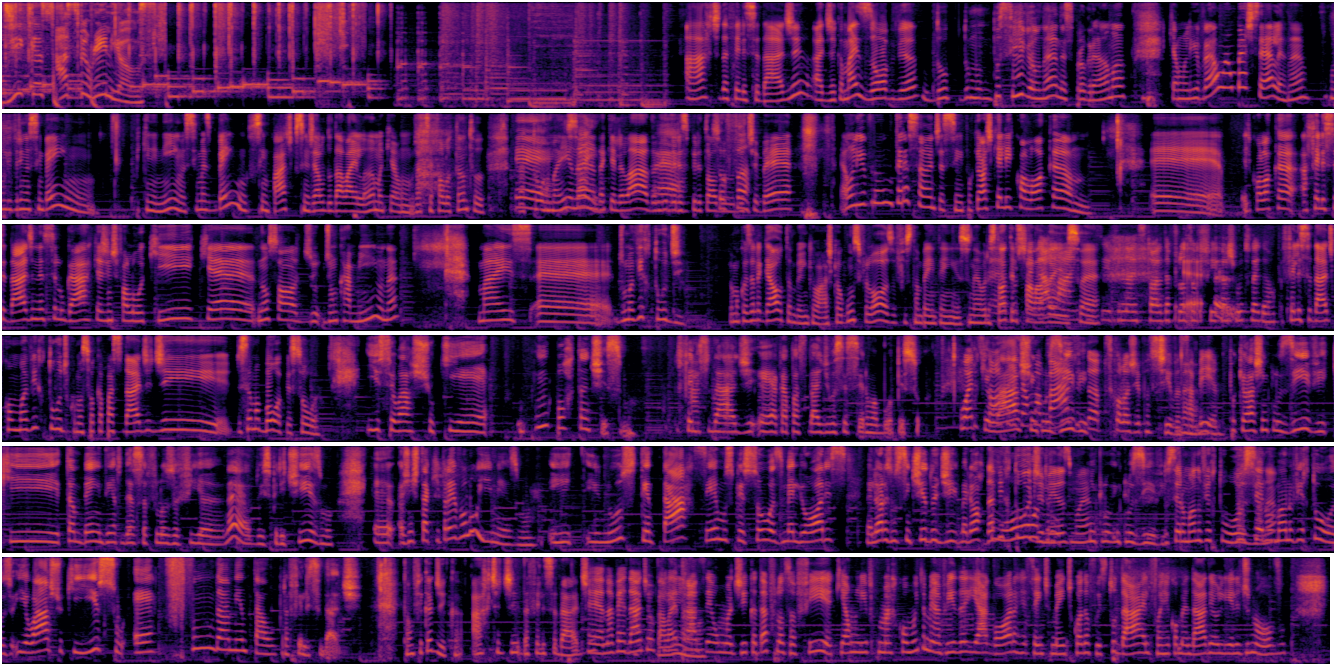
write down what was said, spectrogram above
Dicas Aspirinios. A Arte da Felicidade, a dica mais óbvia do, do possível, né, nesse programa, que é um livro, é um, é um best-seller, né? Um livrinho, assim, bem pequenininho, assim, mas bem simpático, singelo, do Dalai Lama, que é um, já que você falou tanto da É, turma aí, né, aí. daquele lado, É, líder espiritual do, do Tibete. É um livro interessante, assim, porque eu acho que ele coloca... é, ele coloca a felicidade nesse lugar que a gente falou aqui, que é não só de, de um caminho, né? Mas é, de uma virtude. É uma coisa legal também, que eu acho que alguns filósofos também têm isso, né? Aristóteles falava isso, é. Inclusive, na história da filosofia, que eu acho muito legal. Felicidade como uma virtude, como a sua capacidade de, de ser uma boa pessoa. Isso eu acho que é importantíssimo. Felicidade é a capacidade de você ser uma boa pessoa. O Aristóteles acho, é uma inclusive- base da psicologia positiva, É. sabia? Porque eu acho, inclusive, que também dentro dessa filosofia né, do espiritismo, é, a gente está aqui para evoluir mesmo. E, e nos tentar sermos pessoas melhores, melhores no sentido de melhor Da virtude outro, mesmo, é. inclu- inclusive. Do ser humano virtuoso, do ser né? humano virtuoso. E eu acho que isso é fundamental para a felicidade. Então fica a dica. Arte de- da felicidade. É, na verdade, eu Dalai queria Lama. trazer uma dica da filosofia, que é um livro que marcou muito a minha vida e agora, recentemente, quando eu fui estudar, ele foi recomendado e eu li ele de novo.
